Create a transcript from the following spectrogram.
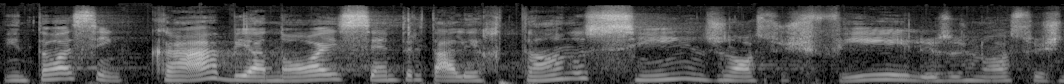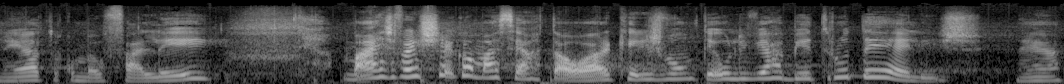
Então, assim, cabe a nós sempre estar alertando, sim, os nossos filhos, os nossos netos, como eu falei, mas vai chegar uma certa hora que eles vão ter o livre-arbítrio deles, né?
